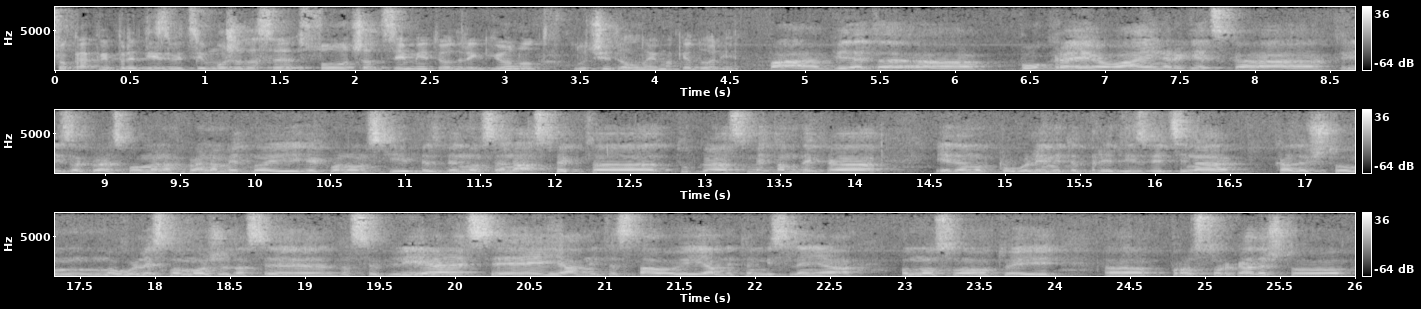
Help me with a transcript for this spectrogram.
Со какви предизвици може да се соочат земјите од регионот, вклучително и Македонија? Па, видете, покрај оваа енергетска криза која споменав, која наметно и економски и безбедносен аспект, тука сметам дека еден од поголемите предизвици на каде што многу лесно може да се да се влијае се јавните ставови, јавните мислења односно тој простор каде што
